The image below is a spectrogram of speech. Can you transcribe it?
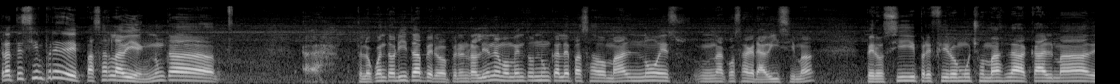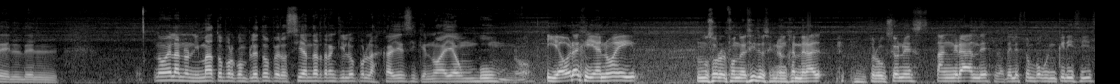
Traté siempre de pasarla bien, nunca... ah, Te lo cuento ahorita, pero, pero en realidad en el momento nunca le he pasado mal, no es una cosa gravísima, pero sí prefiero mucho más la calma del... del- no el anonimato por completo, pero sí andar tranquilo por las calles y que no haya un boom, ¿no? Y ahora que ya no hay, no solo el fondo de sitio, sino en general, producciones tan grandes, la tele está un poco en crisis,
